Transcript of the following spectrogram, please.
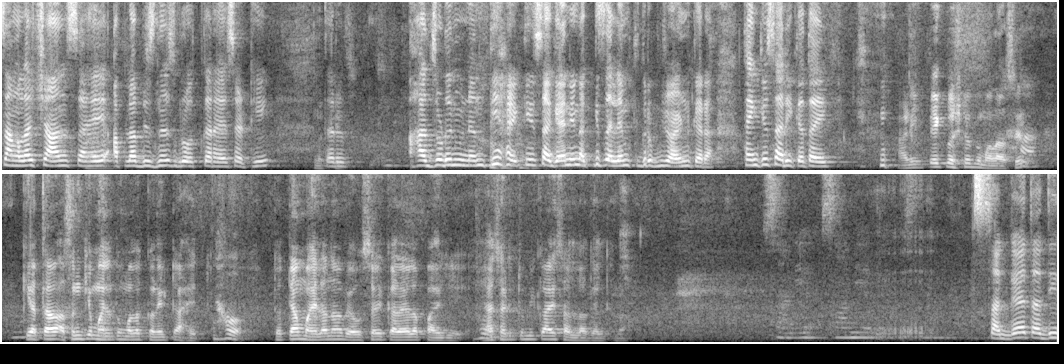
चांगला चान्स आहे आपला बिझनेस ग्रोथ करायसाठी. तर हात जोडून विनंती आहे की सगळ्यांनी नक्कीच L M K group join करा. थँक्यू सारिका ताई. आणि एक प्रश्न तुम्हाला असेल की आता असंख्य महिला तुम्हाला कनेक्ट आहेत. हो. तर त्या महिलांना व्यवसाय करायला पाहिजे ह्यासाठी तुम्ही काय सल्ला द्याल त्यांना? सगळ्यात आधी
